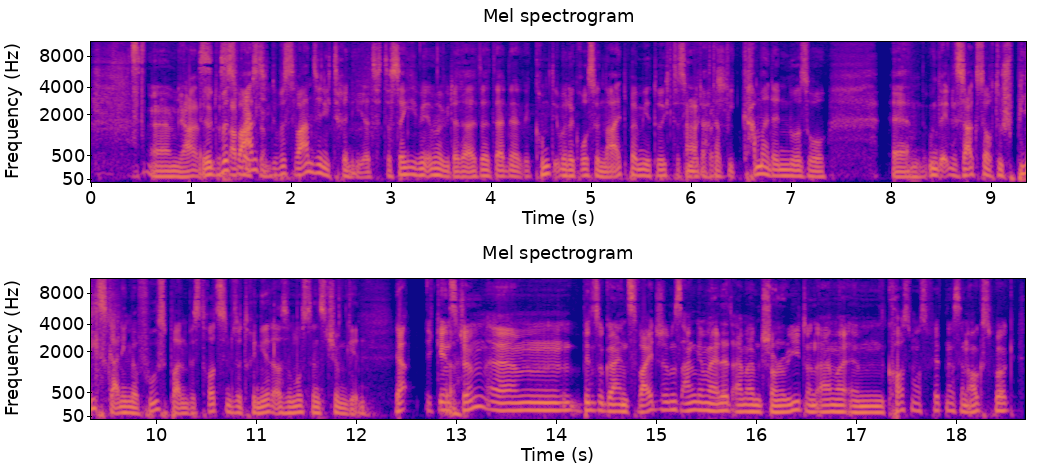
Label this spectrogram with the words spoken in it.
ähm, ja, es Du ist bist, wahnsinnig, du bist wahnsinnig trainiert. Das denke ich mir immer wieder. Da, da, da, kommt immer der große Neid bei mir durch, dass ich mir Ach, gedacht Quatsch. habe, wie kann man denn nur so. Ähm, und du sagst auch, du spielst gar nicht mehr Fußball und bist trotzdem so trainiert, also musst du ins Gym gehen. Ja, ich gehe ins Gym, ähm, bin sogar in zwei Gyms angemeldet, einmal im John Reed und einmal im Cosmos Fitness in Augsburg.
